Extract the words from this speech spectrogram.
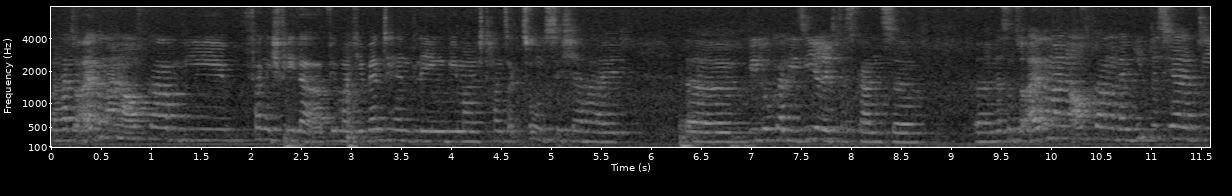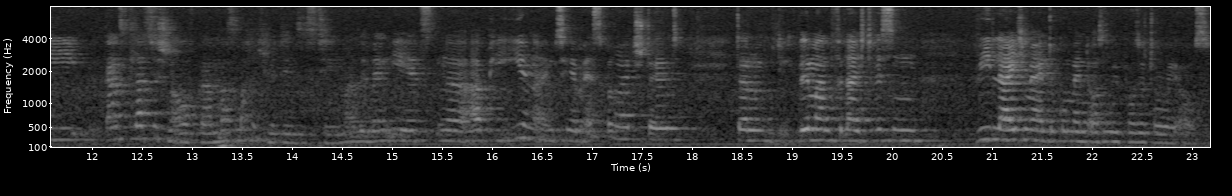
man hat so allgemeine Aufgaben, wie fange ich Fehler ab, wie mache ich Eventhandling, wie mache ich Transaktionssicherheit, äh, wie lokalisiere ich das Ganze. Äh, das sind so allgemeine Aufgaben und dann gibt es ja die ganz klassischen Aufgaben. Was mache ich mit dem System? Also wenn ihr jetzt eine API in einem CMS bereitstellt, dann will man vielleicht wissen, wie leiche ich mir ein Dokument aus dem Repository aus.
